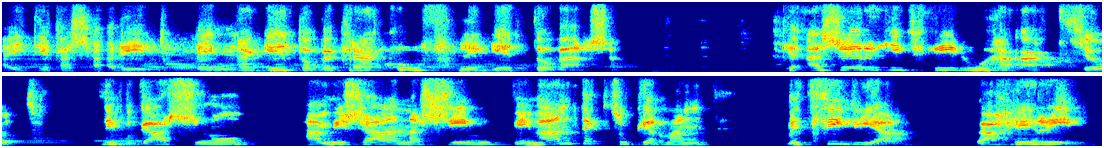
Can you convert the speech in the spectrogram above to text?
הייתי קשרית בין הגטו בקרקוב לגטו ורשה. כאשר התחילו האקציות, נפגשנו חמישה אנשים עם אנטק צוקרמן וציוויה ואחרים.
